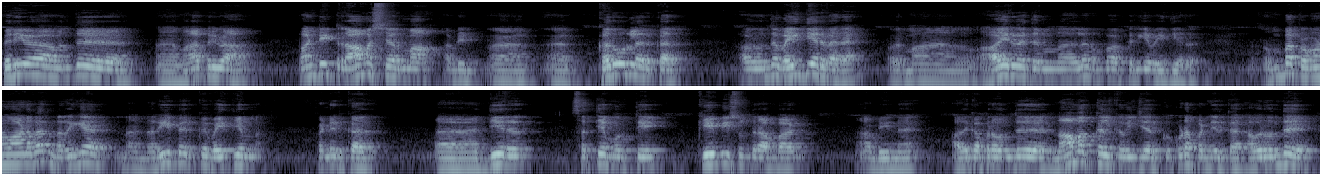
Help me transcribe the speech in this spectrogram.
பெரியவா வந்து மகாபிரிவா பண்டிட் ராமசர்மா அப்படின்னு கரூரில் இருக்கார். அவர் வந்து வைத்தியர் வேறு. அவர் மா ஆயுர்வேதம் அதில் ரொம்ப பெரிய வைத்தியர். ரொம்ப பிரபலமானவர். நிறைய ந- நிறைய பேருக்கு வைத்தியம் பண்ணியிருக்கார் தீரர் சத்யமூர்த்தி கேபி சுந்தராம்பாள் அப்படின்னு. அதுக்கப்புறம் வந்து நாமக்கல் கவிஞருக்கு கூட பண்ணியிருக்கார் அவர் வந்து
